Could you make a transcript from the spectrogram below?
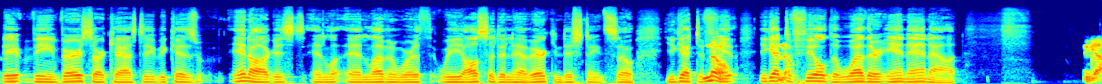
Be, being very sarcastic because in August in, in Leavenworth we also didn't have air conditioning, so you got to No. feel, you got No. to feel the weather in and out. Yeah.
